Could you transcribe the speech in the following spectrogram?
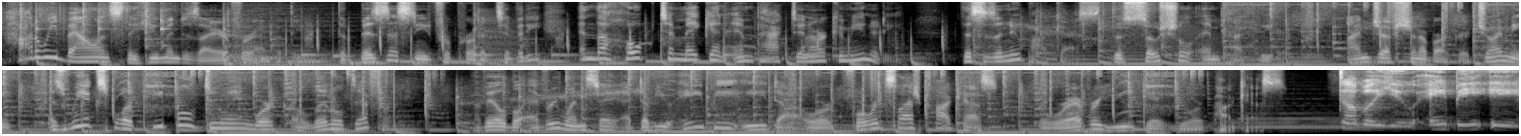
how do we balance the human desire for empathy, the business need for productivity, and the hope to make an impact in our community? This is a new podcast, The Social Impact Leader. I'm Jeff Shinabarger. Join me as we explore people doing work a little different. Available every Wednesday at wabe.org forward slash podcast or wherever you get your podcasts. WABE.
